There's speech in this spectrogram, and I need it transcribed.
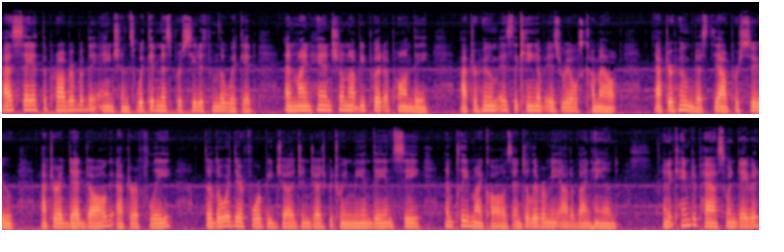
As saith the proverb of the ancients, wickedness proceedeth from the wicked, and mine hand shall not be put upon thee. After whom is the king of Israel come out? After whom dost thou pursue? After a dead dog? After a flea? The Lord therefore be judge, and judge between me and thee, and see and plead my cause, and deliver me out of thine hand. And it came to pass, when David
